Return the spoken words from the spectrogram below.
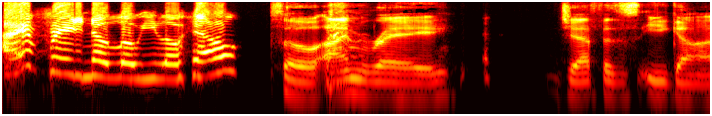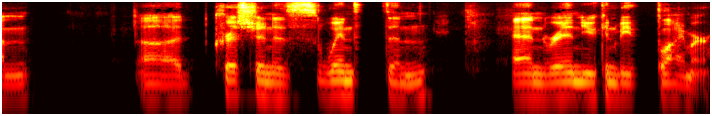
I'm afraid of no low elo hell. So I'm Ray. Jeff is Egon. Uh, Christian is Winston. And Rin, you can be Slimer.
